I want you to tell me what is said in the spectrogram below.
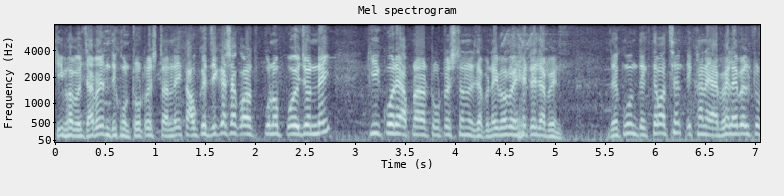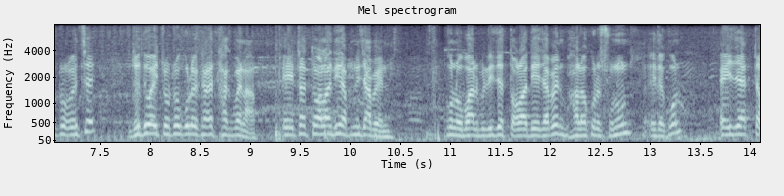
কীভাবে যাবেন? দেখুন, টোটো স্ট্যান্ডে কাউকে জিজ্ঞাসা করার কোনো প্রয়োজন নেই। কী করে আপনারা টোটো স্ট্যান্ডে যাবেন? এইভাবে হেঁটে যাবেন। দেখুন, দেখতে পাচ্ছেন, এখানে অ্যাভেলেবেল টোটো রয়েছে। যদিও এই টোটোগুলো এখানে থাকবে না। এটা তলা দিয়ে আপনি যাবেন। কোন ওভার ব্রিজের তলা দিয়ে যাবেন। ভালো করে শুনুন। এই দেখুন, এই যে একটা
